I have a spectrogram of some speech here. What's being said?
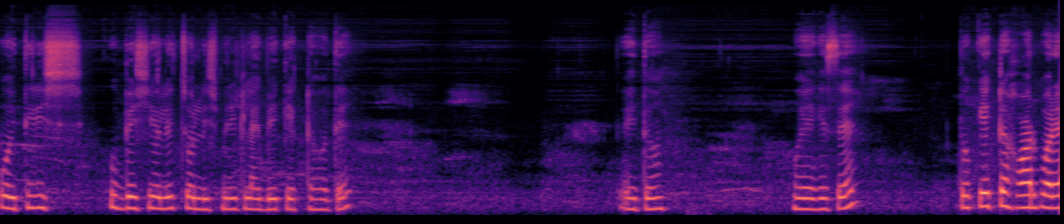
পঁয়ত্রিশ, খুব বেশি হলে চল্লিশ মিনিট লাগবে কেকটা হতে। এই তো হয়ে গেছে। তো কেকটা হওয়ার পরে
